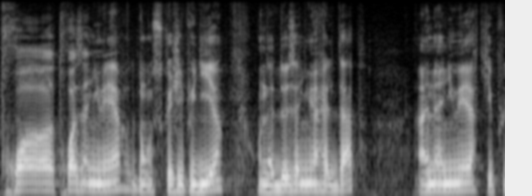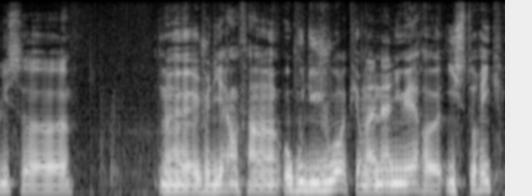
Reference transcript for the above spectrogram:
trois, trois, annuaires, donc ce que j'ai pu dire. On a deux annuaires LDAP, un annuaire qui est plus, euh, euh, je dirais, enfin, au bout du jour, et puis on a un annuaire euh, historique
